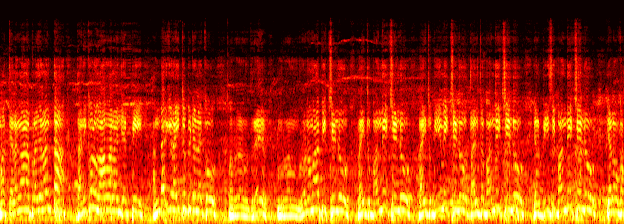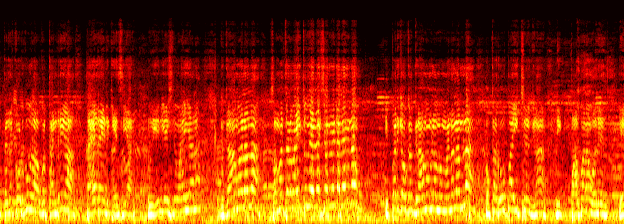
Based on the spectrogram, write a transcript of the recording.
మా తెలంగాణ ప్రజలంతా ధనికులు కావాలని చెప్పి అందరికి రైతు బిడ్డలకు రుణమాఫీ ఇచ్చిండు. రైతు బంద్ ఇచ్చిండు. రైతు బీమ్ ఇచ్చిండు. దళిత బంద్ ఇచ్చిండు. చేసి బీసీ ఇచ్చిండు ఇలా ఒక పెద్ద కొడుకుగా ఒక తండ్రిగా తయారైంది కేసీఆర్. నువ్వు ఏం చేసినావు అయ్యాలా గ్రామాలలో సంవత్సరం అవుతుంది ఎలక్షన్ పెట్టలేదు నువ్వు. ఇప్పటికే ఒక గ్రామంలో మా మండలంలో ఒక రూపాయి ఇచ్చిన నీకు పాపన పోలేదు ఏ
